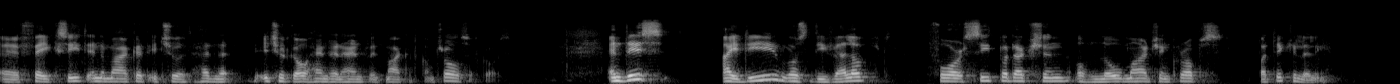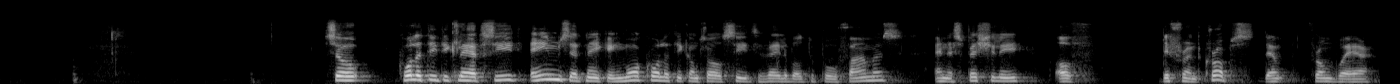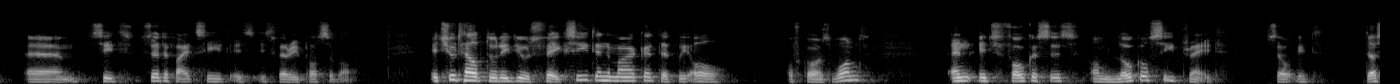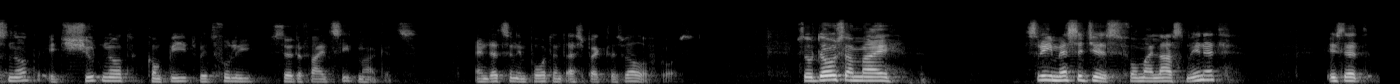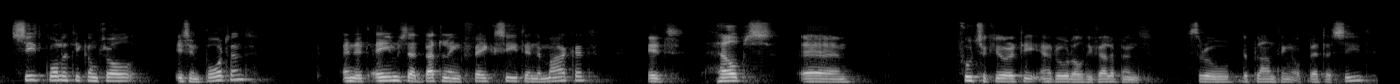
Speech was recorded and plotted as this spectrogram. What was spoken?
uh, fake seed in the market, it should, hand, it should go hand in hand with market controls, of course. And this idea was developed for seed production of low margin crops particularly. So quality declared seed aims at making more quality control seeds available to poor farmers and especially of different crops than from where um, seed, certified seed is, is very possible. It should help to reduce fake seed in the market that we all, of course, want and it focuses on local seed trade. So it does not, it should not compete with fully certified seed markets. And that's an important aspect as well, of course. So those are my three messages for my last minute, is that seed quality control is important, and it aims at battling fake seed in the market. It helps um, food security and rural development through the planting of better seed.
